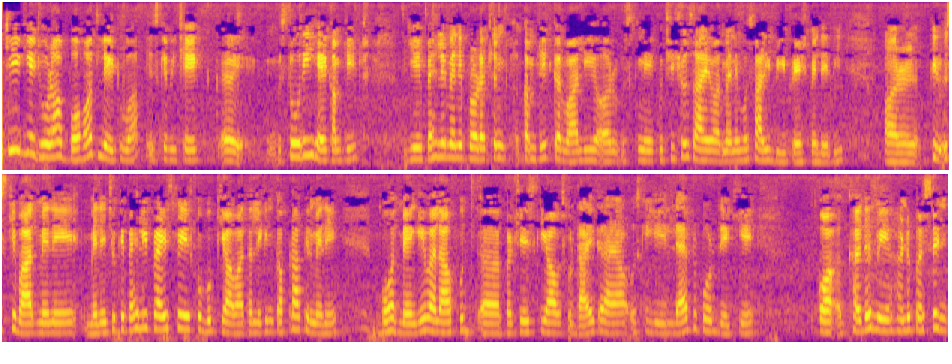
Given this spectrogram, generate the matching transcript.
जी, ये जोड़ा बहुत लेट हुआ। इसके पीछे एक स्टोरी है कंप्लीट ये पहले मैंने प्रोडक्शन कंप्लीट करवा ली और उसमें कुछ इश्यूज़ आए और मैंने वो सारी बी फ्रेश में दे दी। और फिर उसके बाद मैंने मैंने चूँकि पहली प्राइस में इसको बुक किया हुआ था, लेकिन कपड़ा फिर मैंने बहुत महँगे वाला खुद परचेज किया, उसको डाई कराया। उसकी ये लैब रिपोर्ट देखिए खदर में हंड्रेड परसेंट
